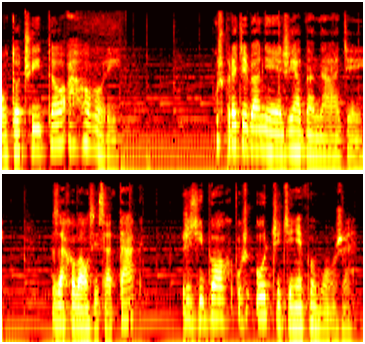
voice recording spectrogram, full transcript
otočí to a hovorí. Už pre teba nie je žiadna nádej. Zachoval si sa tak, že ti Boh už určite nepomôže.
